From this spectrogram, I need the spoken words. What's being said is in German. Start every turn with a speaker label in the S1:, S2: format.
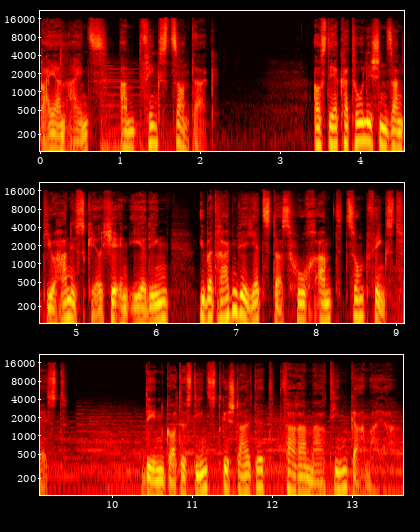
S1: Bayern 1 am Pfingstsonntag. Aus der katholischen St. Johanniskirche in Erding übertragen wir jetzt das Hochamt zum Pfingstfest. Den Gottesdienst gestaltet Pfarrer Martin Garmeier.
